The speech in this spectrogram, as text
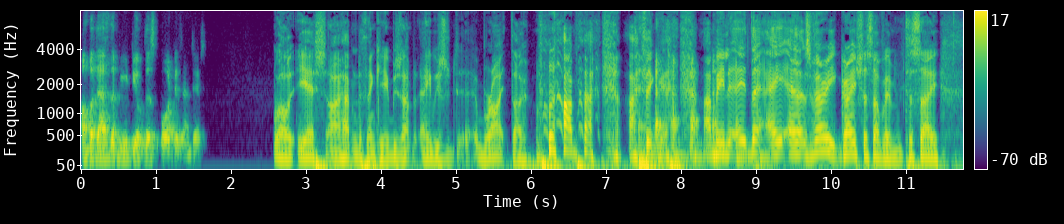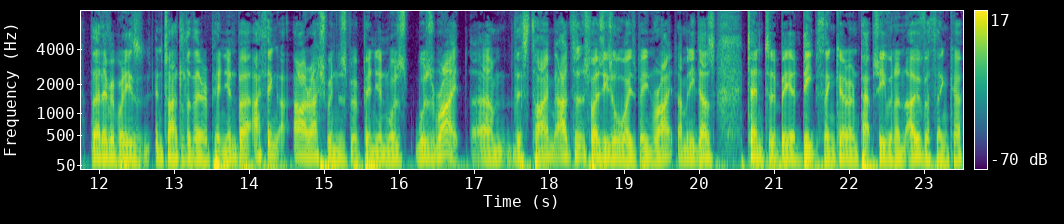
But that's the beauty of the sport isn't it well, yes, I happen to think he was he was uh, right though. I think, I mean, it, it's very gracious of him to say that everybody's entitled to their opinion, but I think R. Ashwin's opinion was was right um, this time. I don't suppose he's always been right. I mean, he does tend to be a deep thinker and perhaps even an overthinker.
